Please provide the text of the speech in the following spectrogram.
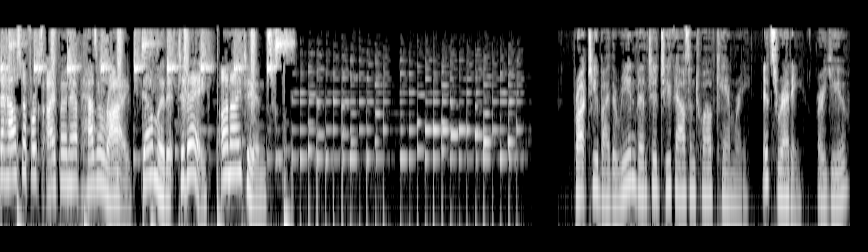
The HowStuffWorks iPhone app has arrived. Download it today on iTunes. Brought to you by the reinvented 2012 Camry. It's ready. Are you?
